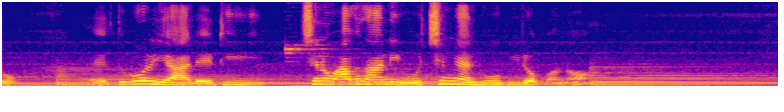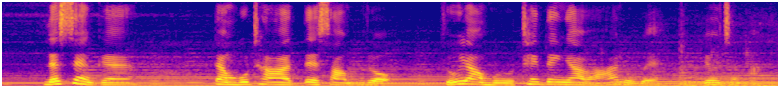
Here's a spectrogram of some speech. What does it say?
လို့အဲသူတို့တွေကလည်းဒီ ချင်းလုံးအားကစားနည်းကိုချစ်မြတ်နိုးပြီးတော့ပေါ့နော်လက်ဆင့်ကမ်းတန်ဖိုးထားတည်ဆောင်ပြီးတော့ရိုးရာမှုကိုထိမ့်သိမ့်ကြပါလို့ပဲပြောချင်ပါတယ်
